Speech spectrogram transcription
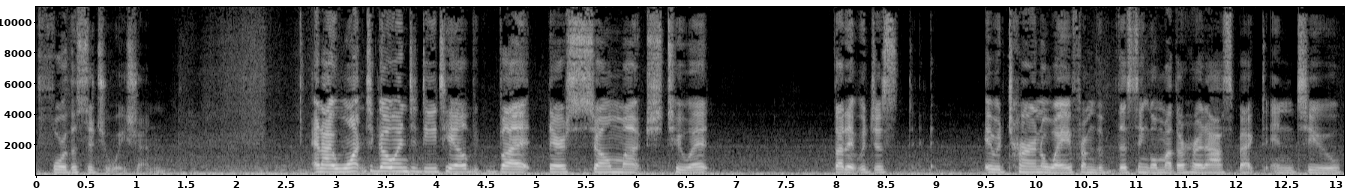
for the situation and I want to go into detail, but there's so much to it that it would just it would turn away from the, the single motherhood aspect into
